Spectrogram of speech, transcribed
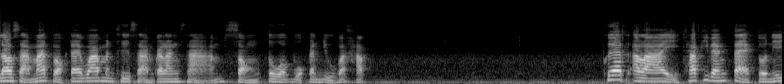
เราสามารถบอกได้ว่ามันคือ3กำลัง3 2 ตัวบวกกันอยู่ปะครับ เพื่ออะไรถ้าพี่แบงค์แตกตัวนี้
